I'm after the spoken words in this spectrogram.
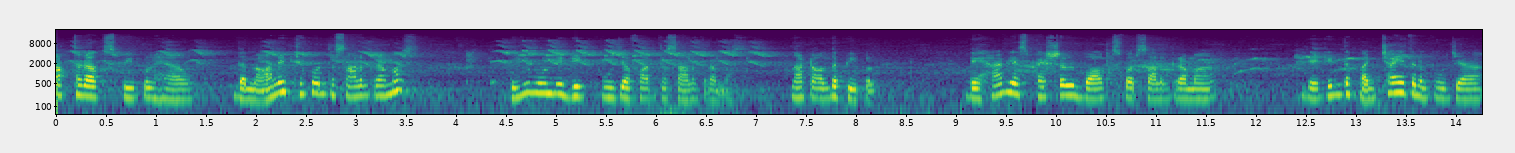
orthodox people have the knowledge about the salagramas. They only did puja for the salagramas, not all the people. They have a special box for salagrama they did the Panchayatana Puja,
